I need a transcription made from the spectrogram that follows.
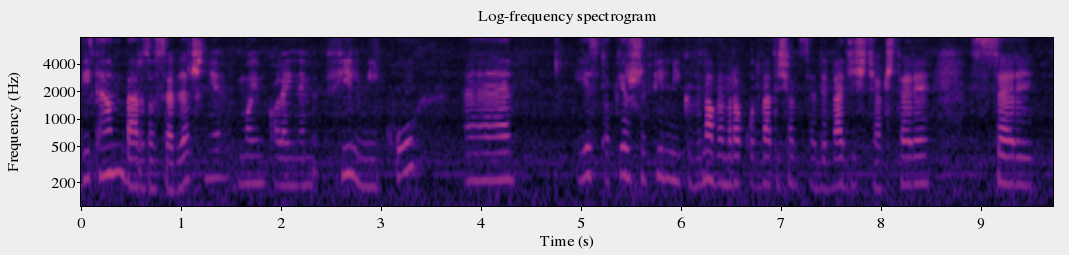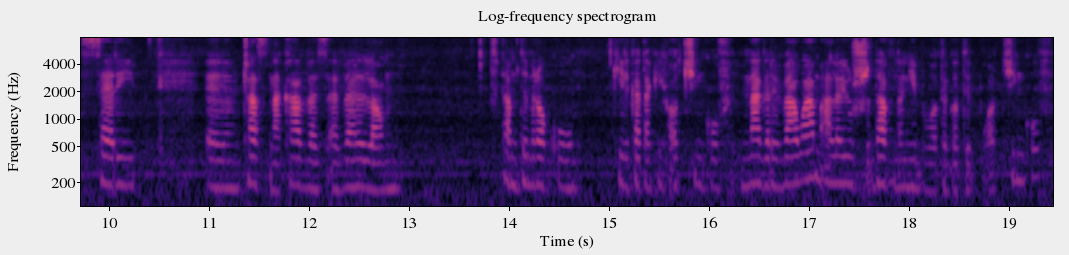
witam bardzo serdecznie w moim kolejnym filmiku. E, Jest to pierwszy filmik w nowym roku 2024 z serii, serii Czas na kawę z Ewellą. W tamtym roku kilka takich odcinków nagrywałam, ale już dawno nie było tego typu odcinków,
